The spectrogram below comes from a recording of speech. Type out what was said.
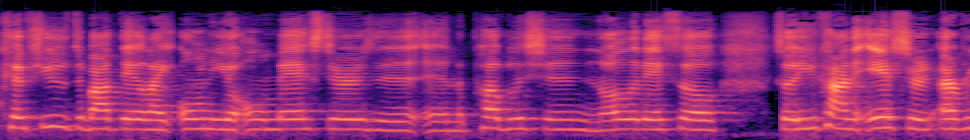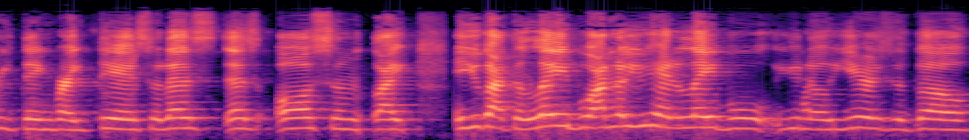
confused about their like owning your own masters and, and the publishing and all of that. So so you kind of answered everything right there. So that's that's awesome. Like and you got the label. I know you had a label, you know, years ago.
